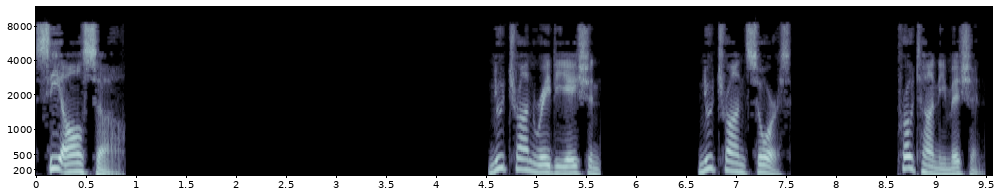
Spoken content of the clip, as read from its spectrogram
See also Neutron radiation Neutron source Proton emission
